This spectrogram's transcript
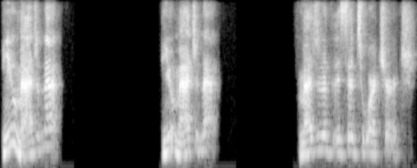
Can you imagine that? Can you imagine that? Imagine if they said to our church,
